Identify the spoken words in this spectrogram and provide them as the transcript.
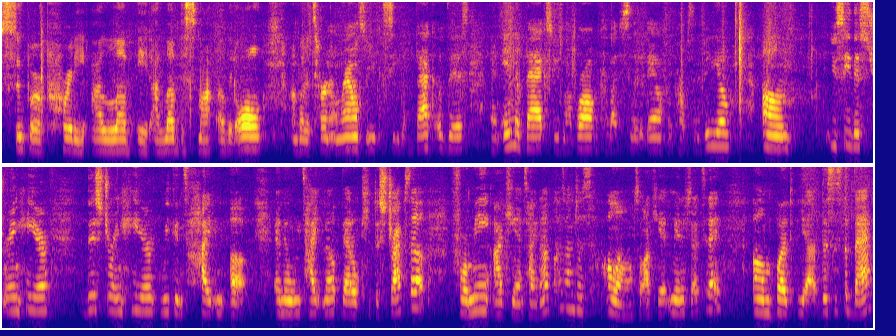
super pretty. I love it. I love the smock of it all. I'm going to turn around so you can see the back of this. And in the back, excuse my bra because I just slid it down for the purpose of the video. Um, you see this string here? This string here, we can tighten up. And then we tighten up, that'll keep the straps up. For me, I can't tighten up because I'm just alone. So I can't manage that today. Um, but yeah, this is the back.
